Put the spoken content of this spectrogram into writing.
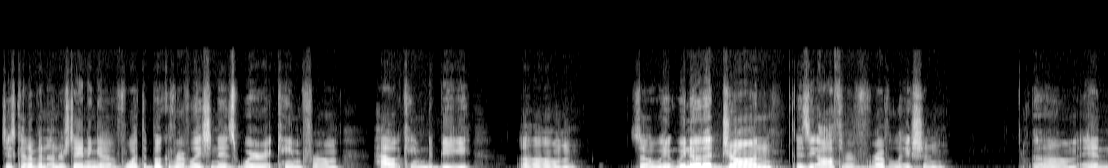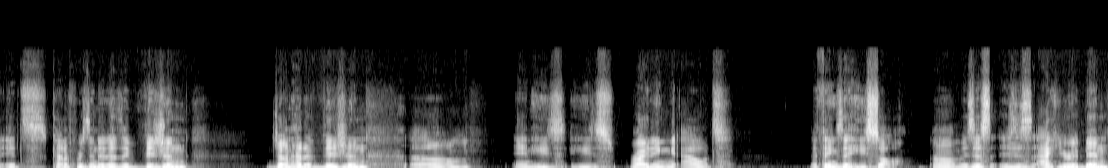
just kind of an understanding of what the book of Revelation is, where it came from, how it came to be. Um, so we, we know that John is the author of Revelation, um, and it's kind of presented as a vision. John had a vision, um, and he's he's writing out the things that he saw. Um, is this is this accurate, Ben?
